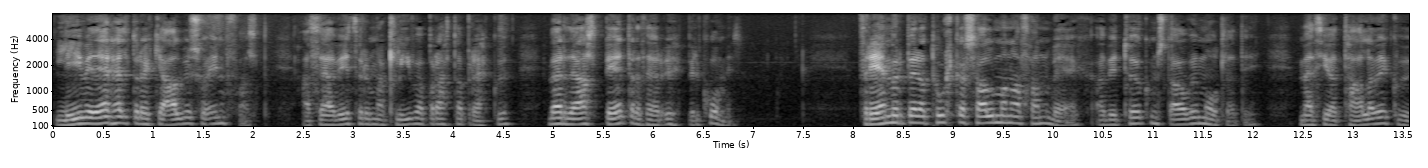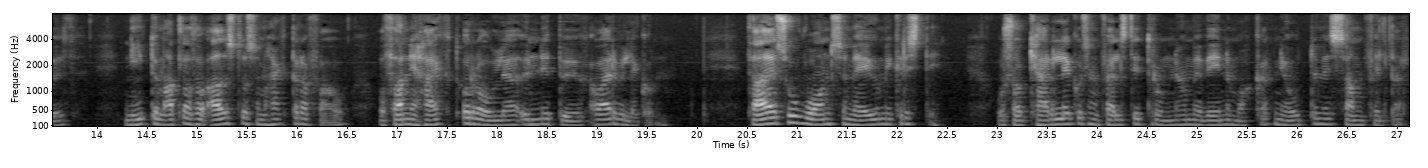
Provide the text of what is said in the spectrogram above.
Lífið er heldur ekki alveg svo einfalt að þegar við þurfum að klífa bratta brekku verði allt betra þegar upp er komið. Fremur ber að tólka salman á þann veg að við tökumst á við mótlati með því að tala við Guð, nýtum alla þá aðstóð sem hægt er að fá og þannig hægt og rólega unnið bug á erfileikunum. Það er svo von sem eigum í Kristi og svo kærleikur sem fælst í trúni og með vinum okkar njótum við samfélgdar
